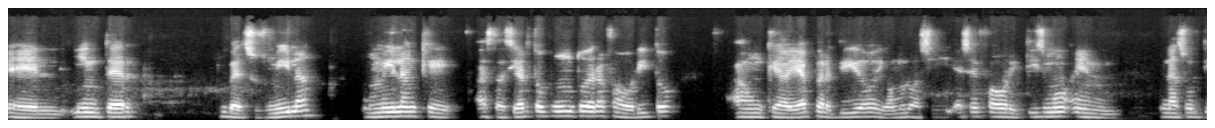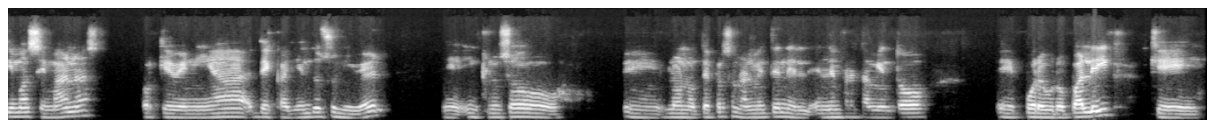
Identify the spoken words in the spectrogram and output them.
el Inter versus Milan, un Milan que hasta cierto punto era favorito aunque había perdido, digámoslo así, ese favoritismo en, las últimas semanas porque venía decayendo su nivel. Eh, incluso eh, lo noté personalmente en el, enfrentamiento eh, por Europa League, que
